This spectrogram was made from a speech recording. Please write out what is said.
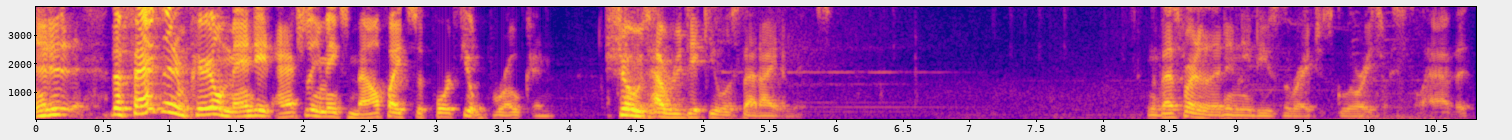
It is, the fact that Imperial Mandate actually makes Malphite support feel broken shows how ridiculous that item is. The best part is I didn't need to use the Righteous Glory, so I still have it.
